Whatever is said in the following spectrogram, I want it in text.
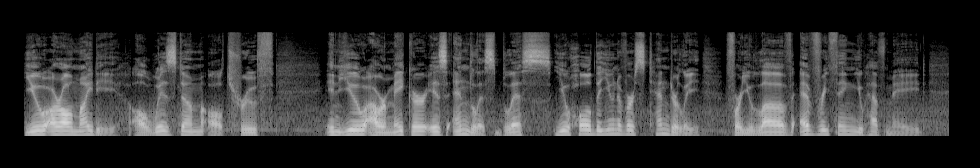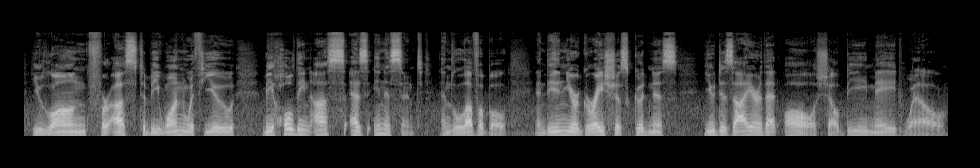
You are almighty, all wisdom, all truth. In you, our Maker, is endless bliss. You hold the universe tenderly for you love everything you have made. You long for us to be one with you, beholding us as innocent and lovable, and in your gracious goodness, you desire that all shall be made well.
